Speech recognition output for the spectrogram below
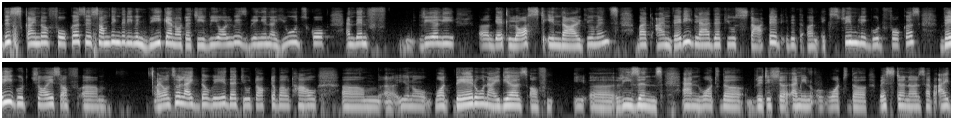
this kind of focus is something that even we cannot achieve we always bring in a huge scope and then really uh, get lost in the arguments. But I'm very glad that you started with an extremely good focus, very good choice of. Um, I also like the way that you talked about how, um, uh, you know, what their own ideas of uh, reasons and what the British, uh, I mean, what the Westerners have. I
